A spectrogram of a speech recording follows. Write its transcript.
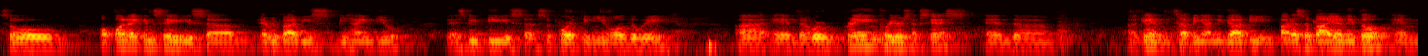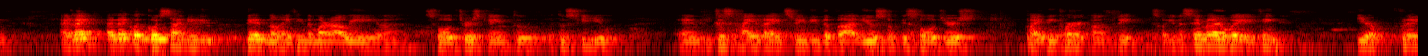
So all I can say is um, everybody's behind you. The SVP is uh, supporting you all the way. Uh, and uh, we're praying for your success. And uh, again, sabi nga ni Gabi, para sa bayan ito. And I like I like what Coach Sandy did. No, I think the Marawi uh, soldiers came to to see you, and it just highlights really the values of the soldiers fighting for our country. So in a similar way, I think you're play,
